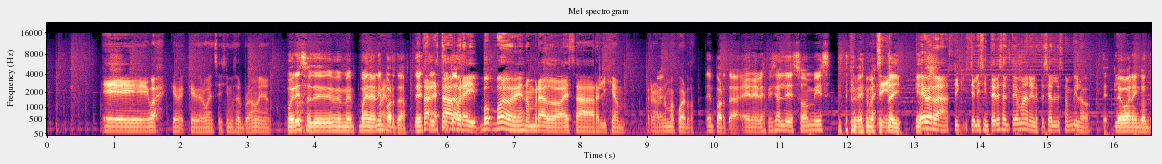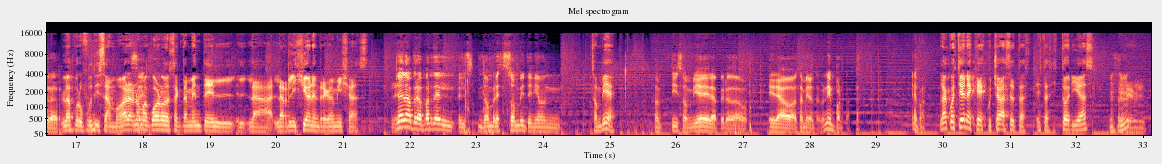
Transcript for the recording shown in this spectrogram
Eh, buah, qué, qué vergüenza, hicimos el programa. no- Por eso, te- me- bueno, no Bueno. importa. Está- estaba por ahí. Vos, vos lo habías nombrado a esa religión, pero no me acuerdo. No importa. En el especial de zombies Sí. está ahí. Es verdad, si, si les interesa el tema, en el especial de zombies lo, Lo van a encontrar. lo profundizamos. Ahora no Sí. me acuerdo exactamente el- la, la religión, entre comillas. No, no, pero aparte el, el nombre zombie tenía un. Zombie. zom- Sí, zombiera, pero era también otro. No importa. La cuestión es que escuchabas estas, estas historias el-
